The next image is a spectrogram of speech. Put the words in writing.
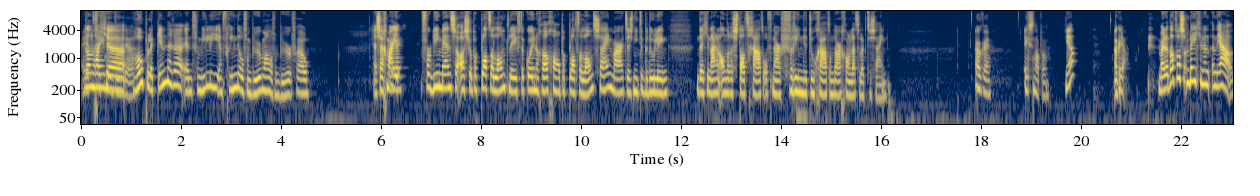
Dan had je bediende. hopelijk kinderen en familie en vrienden of een buurman of een buurvrouw. En zeg maar, voor die mensen, als je op het platteland leeft, dan kon je nog wel gewoon op het platteland zijn. Maar het is niet de bedoeling dat je naar een andere stad gaat of naar vrienden toe gaat om daar gewoon letterlijk te zijn. Oké, ik snap hem. Maar dat, dat was een beetje een, een, ja,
